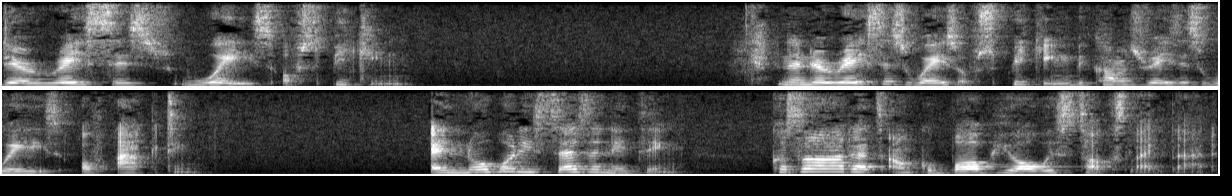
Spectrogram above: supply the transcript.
their racist ways of speaking. And then the racist ways of speaking becomes racist ways of acting. And nobody says anything. Because, ah, oh, that's Uncle Bob. He always talks like that.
